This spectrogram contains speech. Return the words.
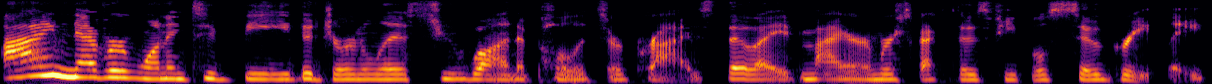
I never wanted to be the journalist who won a Pulitzer Prize, though I admire and respect those people so greatly.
